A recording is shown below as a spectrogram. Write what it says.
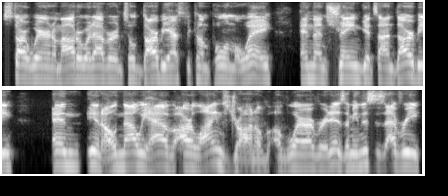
start wearing him out or whatever until Darby has to come pull him away. And then Shane gets on Darby. And, you know, now we have our lines drawn of, of wherever it is. I mean, this is every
